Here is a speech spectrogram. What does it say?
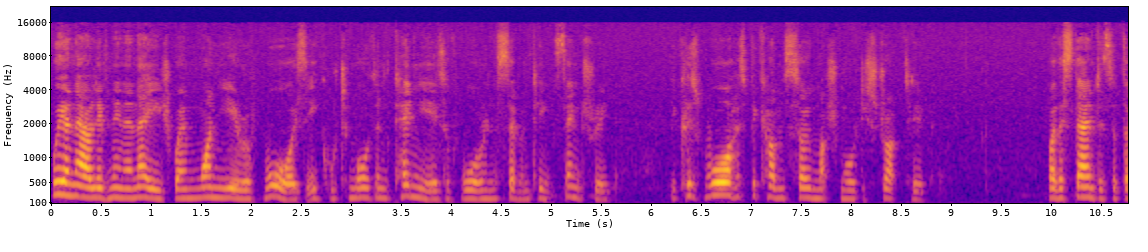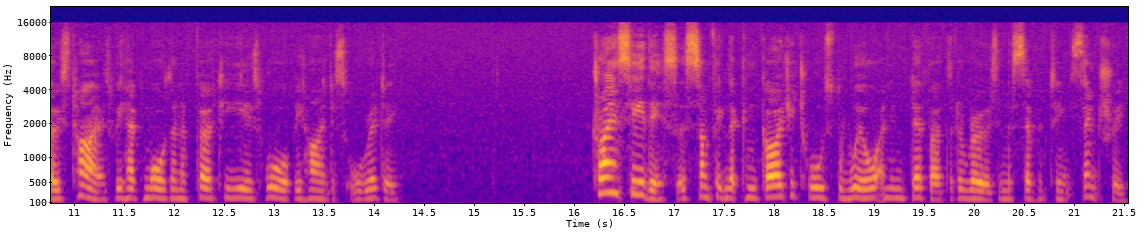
We are now living in an age when one year of war is equal to more than ten years of war in the 17th century, because war has become so much more destructive. By the standards of those times, we have more than a 30 years' war behind us already. Try and see this as something that can guide you towards the will and endeavour that arose in the 17th century,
